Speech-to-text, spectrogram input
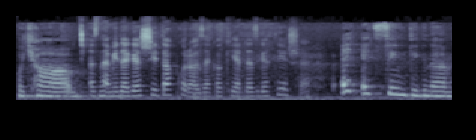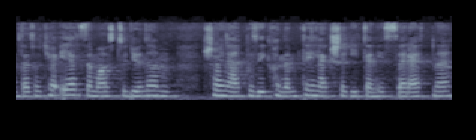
hogyha... Ez nem idegesít akkor ezek a kérdezgetések? Egy, egy szintig nem, tehát hogyha érzem azt, hogy ő nem sajnálkozik, hanem tényleg segíteni szeretne,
